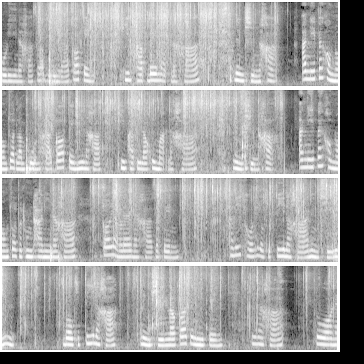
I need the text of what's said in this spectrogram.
บุรีนะคะสระบุรีนะก็เป็นครีมพับเบย์แมทนะคะหนึ่งชิ้นค่ะ อันนี้เป็นของน้องจวดลำพูนค่ะ ก็เป็นนี่นะคะครีมพับปิลาคุมะนะคะหนึ่งชิ้นค่ะ อันนี้เป็นของน้องจวดปทุมธานีนะคะ ก็อย่างแรกนะคะจะเป็นฮันนี่โทส Hello Kitty นะคะหนึ่งชิ้นโบคิตตี้นะคะหนึ่งชิ้นแล้วก็จะมีเป็นนี่นะคะ ตัวใน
